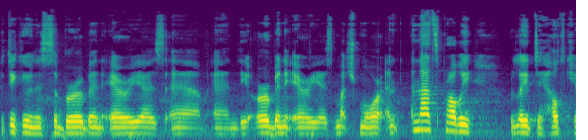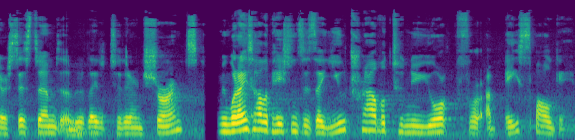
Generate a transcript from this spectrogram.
particularly in the suburban areas um, and the urban areas much more. And, and that's probably related to healthcare systems, uh, related to their insurance. I mean, what I tell the patients is that you travel to New York for a baseball game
